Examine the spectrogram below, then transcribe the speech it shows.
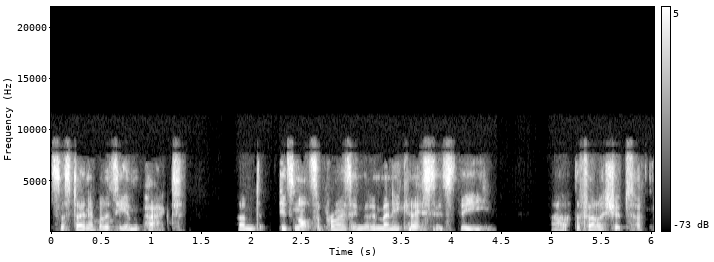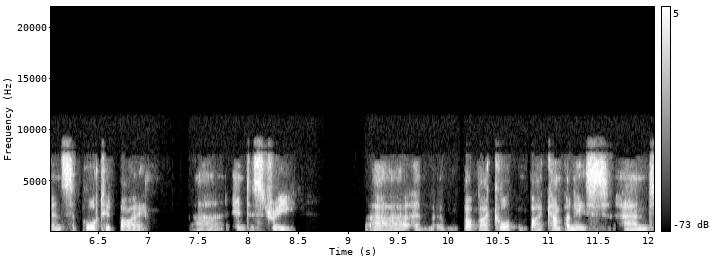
sustainability impact. And it's not surprising that in many cases the uh, the fellowships have been supported by uh, industry, uh, by by companies, and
